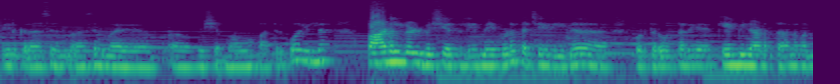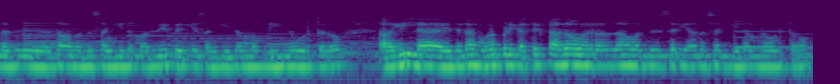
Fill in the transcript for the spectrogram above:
இருக்கிற சினிமா சினிமா விஷயமாகவும் பார்த்துருக்கோம். இல்லை பாடல்கள் விஷயத்துலையுமே கூட கச்சேரியில் ஒருத்தர் ஒருத்தர் கேள்வி நடத்தால வந்தது தான் வந்து சங்கீதம் அதுவே பெரிய சங்கீதம் அப்படின்னு ஒருத்தரும் இல்லை இதெல்லாம் முறைப்படி கற்றுக்கிட்டாதான் வர்றது தான் வந்து சரியான சங்கீதம்னு ஒருத்தரும்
